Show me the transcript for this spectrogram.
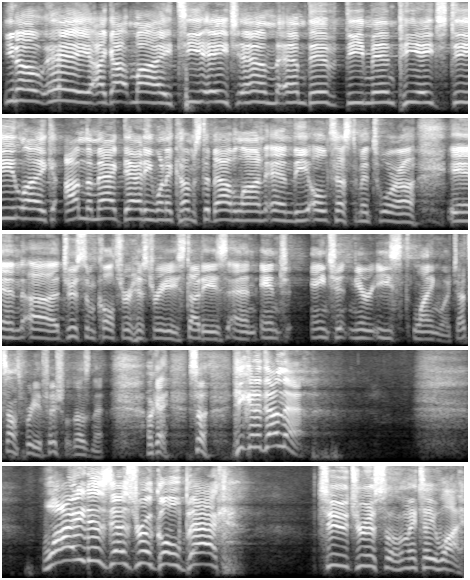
you know, hey, I got my THM, MDiv, DMin, PhD. Like, I'm the Mac Daddy when it comes to Babylon and the Old Testament Torah in uh, Jerusalem culture, history, studies, and ancient Near East language. That sounds pretty official, doesn't it? Okay, so he could have done that. Why does Ezra go back to Jerusalem? Let me tell you why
